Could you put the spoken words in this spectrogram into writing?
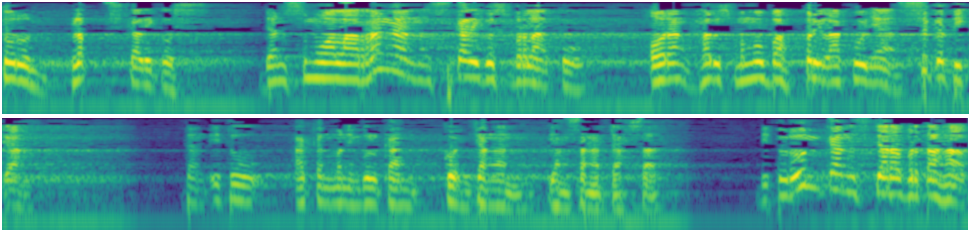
turun blek sekaligus. Dan semua larangan sekaligus berlaku orang harus mengubah perilakunya seketika. Dan itu akan menimbulkan goncangan yang sangat dahsyat diturunkan secara bertahap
